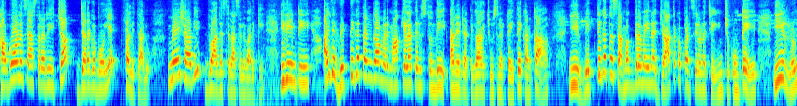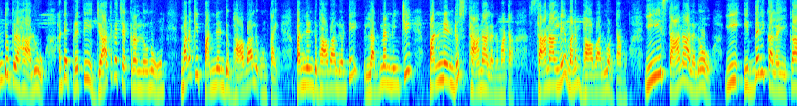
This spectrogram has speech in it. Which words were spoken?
ఖగోళ శాస్త్ర రీత్యా జరగబోయే ఫలితాలు. మేషాది ద్వాదశ రాశుల వారికి. ఇదేంటి? అయితే వ్యక్తిగతంగా మరి మాకు ఎలా తెలుస్తుంది అనేటట్టుగా చూసినట్టయితే కనుక ఈ వ్యక్తిగత సమగ్రమైన జాతక పరిశీలన చేయించుకుంటే ఈ రెండు గ్రహాలు అంటే ప్రతి జాతక చక్రంలోనూ మనకి పన్నెండు భావాలు ఉంటాయి. పన్నెండు భావాలు అంటే లగ్నం నుంచి పన్నెండు స్థానాలు అన్నమాట స్థానాలనే మనం భావాలు అంటాము. ఈ స్థానాలలో ఈ ఇద్దరి కలయిక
